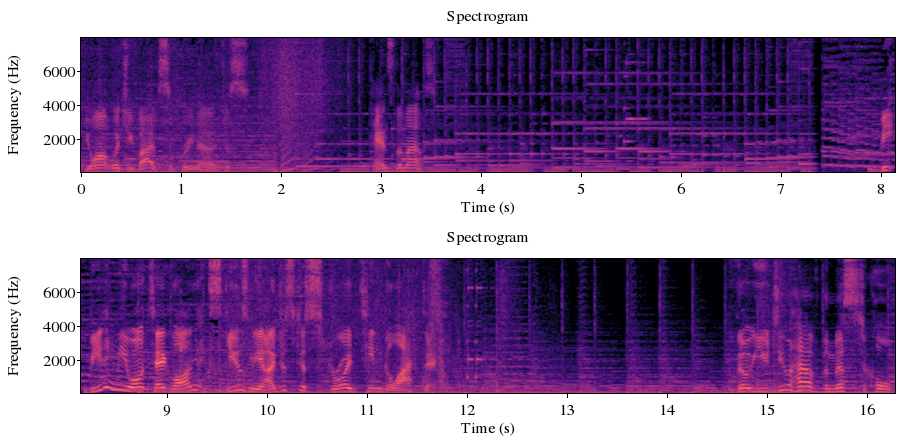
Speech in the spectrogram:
If you want witchy vibes, Sabrina just hands them out. Be beating me won't take long? Excuse me, I just destroyed Team Galactic. Though you do have the mystical,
